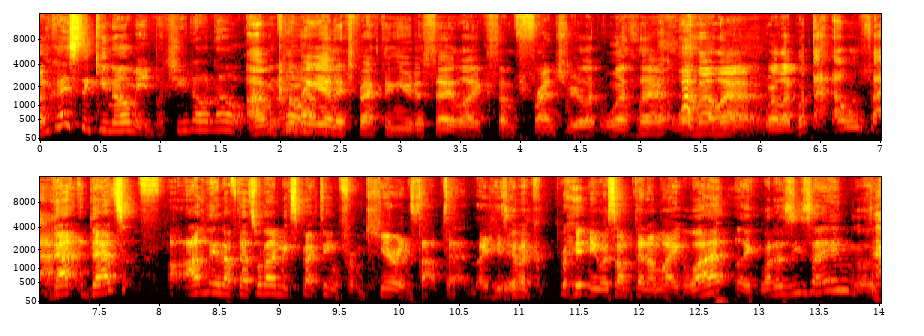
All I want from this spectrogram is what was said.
you guys think you know me, but you don't know. I'm don't coming know. in expecting you to say like some French. You're like, what that? What that? We're like, what the hell is that? That that's oddly enough, that's what I'm expecting from Kieran's top ten. Like he's Yeah. gonna hit me with something. I'm like, what? Like what is he saying? Like,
